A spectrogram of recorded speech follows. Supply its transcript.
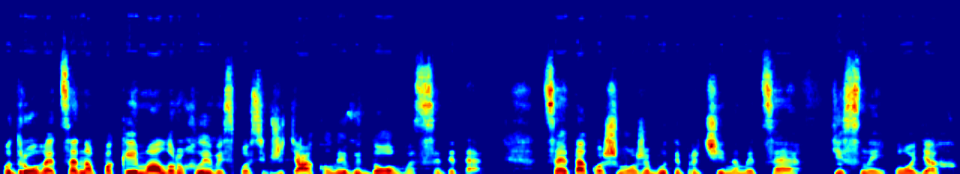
По-друге, це навпаки малорухливий спосіб життя, коли ви довго сидите. Це також може бути причинами: це тісний одяг.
